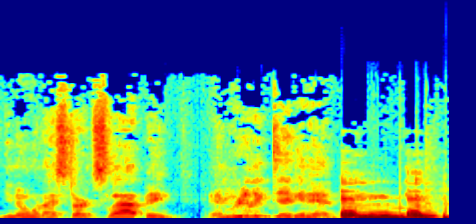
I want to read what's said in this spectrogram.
You know when I start slapping and really digging in.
